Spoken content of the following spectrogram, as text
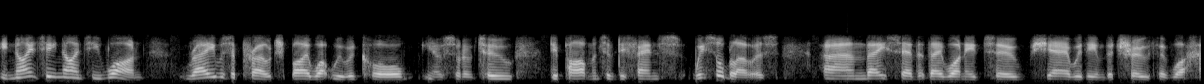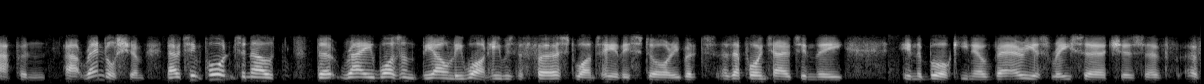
in 1991, Ray was approached by what we would call, you know, sort of two Department of Defense whistleblowers. And they said that they wanted to share with him the truth of what happened at Rendlesham. Now, it's important to note that Ray wasn't the only one. He was the first one to hear this story. But as I point out in the in the book, you know, various researchers have, have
